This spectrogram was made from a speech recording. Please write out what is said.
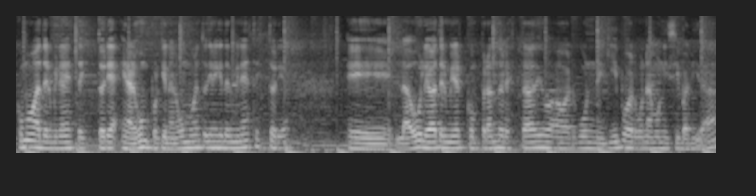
cómo va a terminar esta historia? En algún, porque en algún momento tiene que terminar esta historia. Eh, ¿La U le va a terminar comprando el estadio a algún equipo, a alguna municipalidad?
